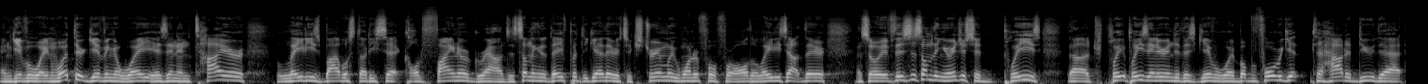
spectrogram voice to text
and giveaway. And what they're giving away is an entire ladies Bible study set called Finer Grounds. It's something that they've put together. It's extremely wonderful for all the ladies out there. And so, if this is something you're interested, please uh, please, please enter into this giveaway. But before we get to how to do that,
